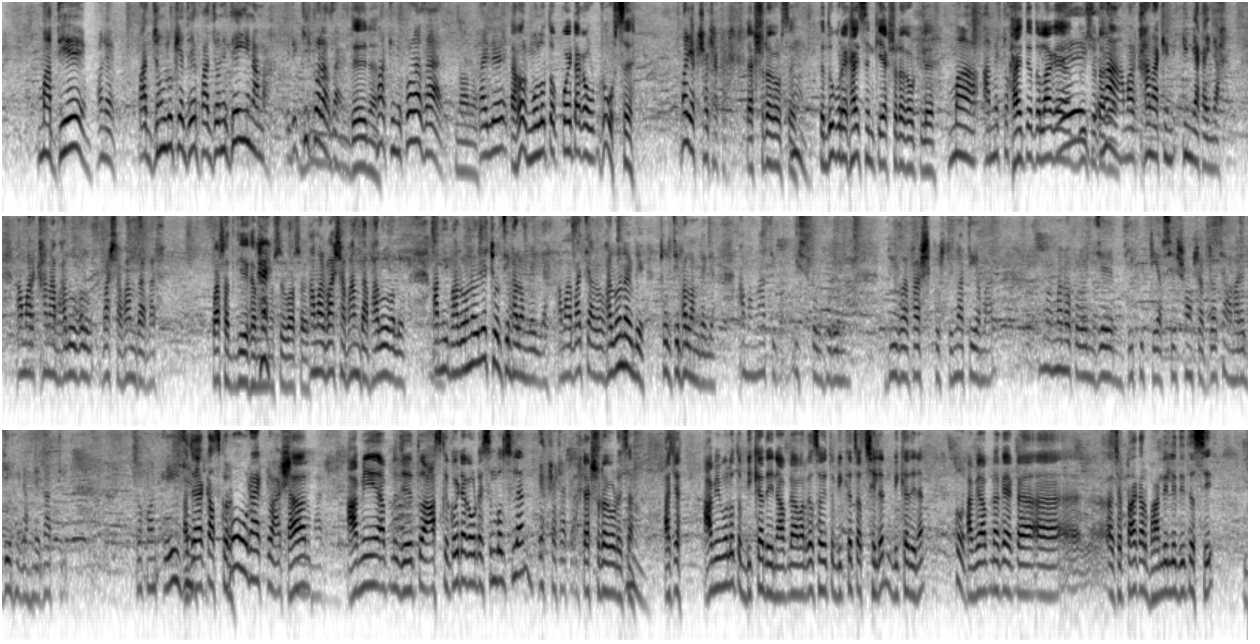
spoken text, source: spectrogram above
মা দে মানে পাঁচজন লোকে দে পাঁচজনে দেই না না এটা কি করা যায়? দেয় না। মা কিন্তু করা যায়। না না। তাইলে এখন মূলত কয় টাকা উঠ- উঠছে? আমার একশো টাকা। একশো টাকা উঠছে? তো দুপুরে খাইছেন কি একশো টাকা উঠলে? মা আমি তো খাইতে তো লাগে দুইশো টাকা। না আমার খানা কিন- খাই না। আমার খানা ভালো ভালো বাসা বান্ধা আমার। বাসাত গিয়ে খান হ্যাঁ। মানুষের বাসায়। আমার বাসা বান্ধা ভালো হলো। আমি ভালো নইলে চলতে ভালো নইলে। আমার বাচ্চা বাচ্চারা ভালো নইলে চলতে ভালো নইলে। আমার নাতি স্কুল হরুন দুইবার পাস করছে নাতি আমার। মনে করেন যে জিপিটি আছে সংসারটা আছে আমার দিয়ে হইলাম নাতি। তখন এই যে আচ্ছা, কাজ করেন। ওরা একটু আসে আমি আপনি যেহেতু আজকে কয় টাকা উঠাইছেন বলছিলেন? একশো টাকা। একশো টাকা উঠাইছেন। আচ্ছা আমি মূলত ভিক্ষা দিই না। আপনি আমার কাছে হয়তো ভিক্ষা চাচ্ছিলেন ভিক্ষা দিই না? আমি আপনাকে একটা আচ্ছা টাকার ভান্ডিলে দিতেছি।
